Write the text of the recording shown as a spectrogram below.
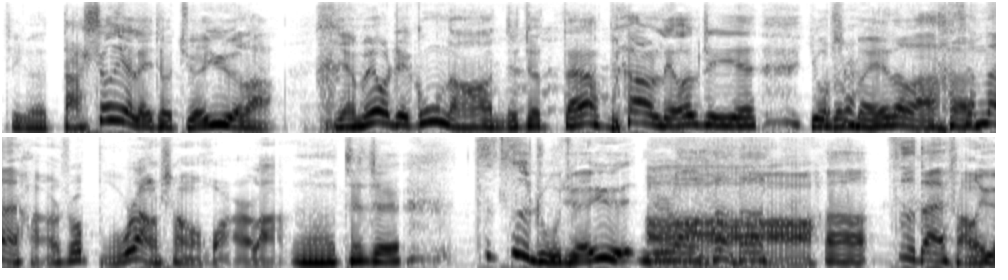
这个打生下来就绝育了，也没有这功能，就就大家不要聊这些有的没的了。现在好像说不让上环了，嗯，这这自自主绝育，你知道吗？啊自带防御，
